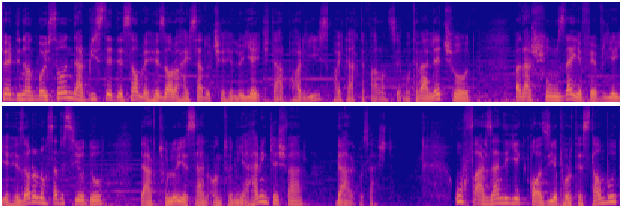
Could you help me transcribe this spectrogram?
فردیناند بویسون در 20 دسامبر 1841 در پاریس پایتخت فرانسه متولد شد و در 16 فوریه 1932 در طلوع سن آنتونی همین کشور درگذشت. او فرزند یک قاضی پروتستان بود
